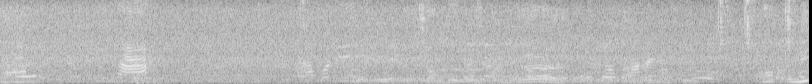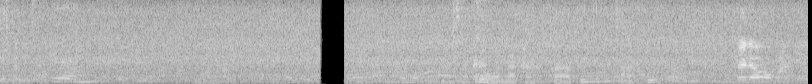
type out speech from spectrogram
ขภาพแข็งแรงช่องลูกปังปังเออปังปังเลยนะคืออ๋อตรงนี้ก่อนนะคะ สาธุ สาธุ ได้แล้วออกมา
